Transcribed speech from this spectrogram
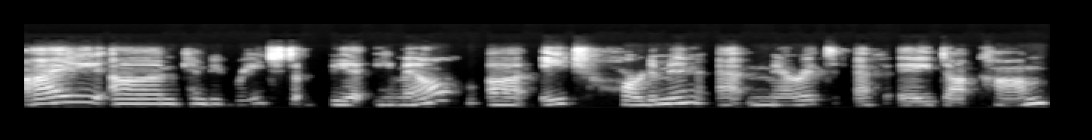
I um, can be reached via email, uh, hhardiman at meritfa.com.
